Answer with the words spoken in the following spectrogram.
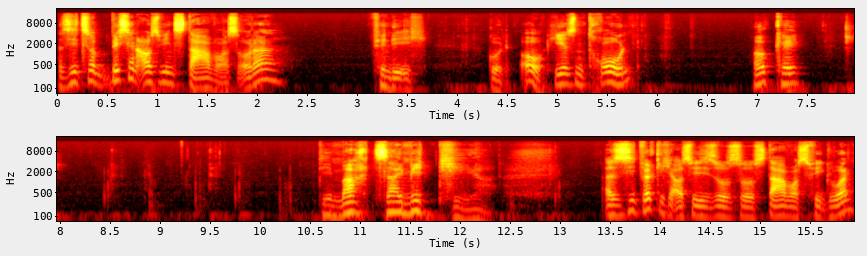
Das sieht so ein bisschen aus wie ein Star Wars, oder? Finde ich. Gut. Oh, hier ist ein Thron. Okay. Die Macht sei mit dir. Also es sieht wirklich aus wie so, so Star Wars Figuren.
